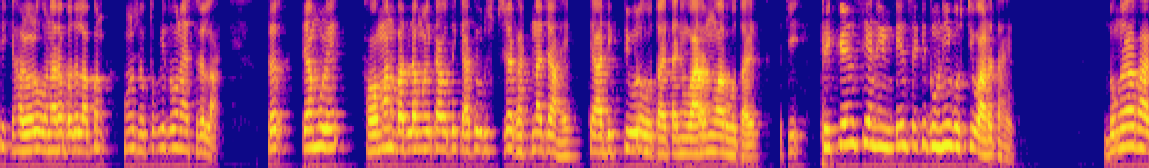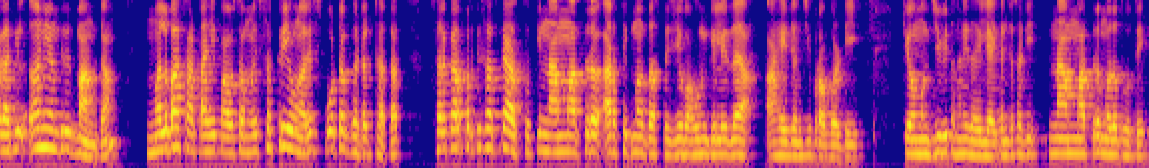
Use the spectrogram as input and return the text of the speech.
ठीक आहे हळूहळू होणारा बदल आपण म्हणू शकतो की तो नॅचरल आहे. तर त्यामुळे हवामान बदलामुळे काय होतं की अतिवृष्टीच्या घटना ज्या आहेत त्या अधिक तीव्र होत आहेत आणि वारंवार होत आहेत. त्याची फ्रिक्वेन्सी आणि इंटेन्सिटी दोन्ही गोष्टी वाढत आहेत. डोंगराळ भागातील अनियंत्रित बांधकाम मलबा साठा हे पावसामुळे सक्रिय होणारे स्फोटक घटक ठरतात. सरकार प्रतिसाद काय असतो की नाममात्र आर्थिक मदत असते जे वाहून गेलेलं आहे ज्यांची प्रॉपर्टी किंवा मग जीवितहानी झालेली आहे त्यांच्यासाठी नाममात्र मदत होते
